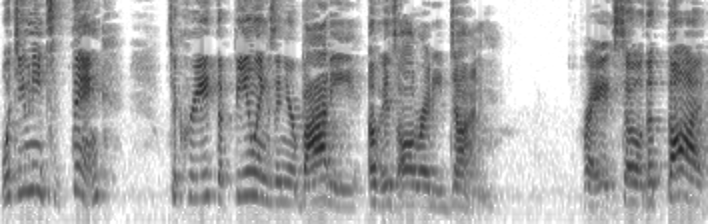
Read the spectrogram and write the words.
What do you need to think to create the feelings in your body of it's already done? Right? So the thought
